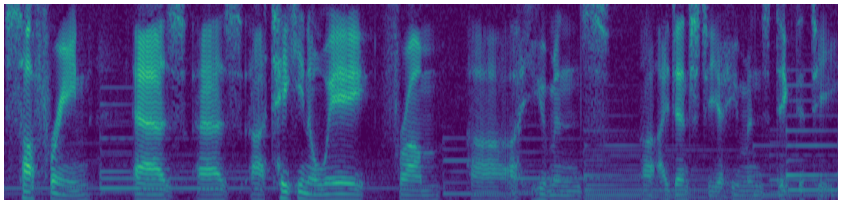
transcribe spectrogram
suffering as as uh, taking away from uh, a human's uh, identity, a human's dignity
